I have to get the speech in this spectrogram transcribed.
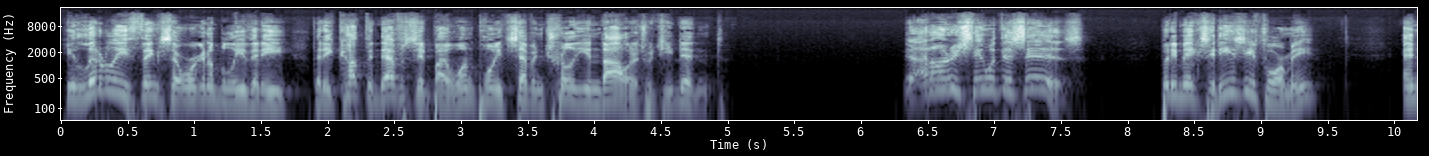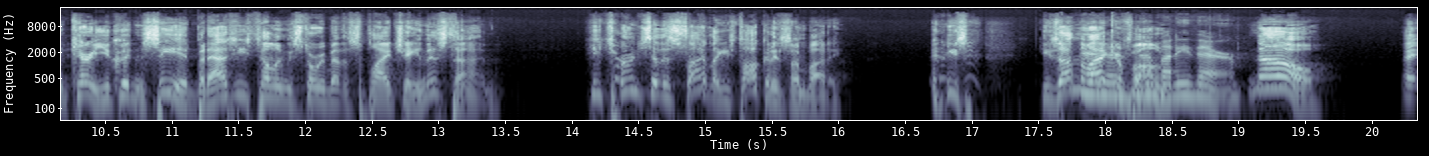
He literally thinks that we're going to believe that he that he cut the deficit by 1.7 trillion dollars, which he didn't. I don't understand what this is, but he makes it easy for me. And Carrie, you couldn't see it, but as he's telling the story about the supply chain this time, he turns to the side like he's talking to somebody. He's he's on the and microphone. There's nobody there. No. I,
